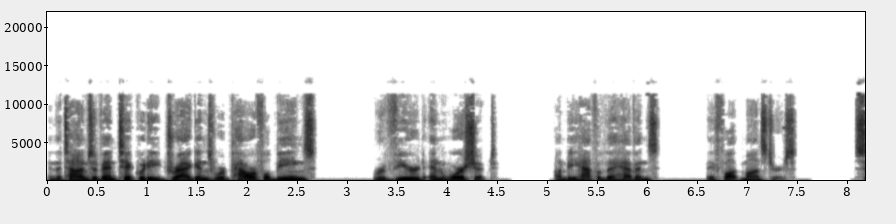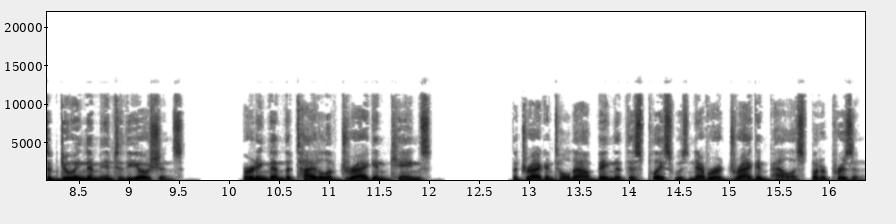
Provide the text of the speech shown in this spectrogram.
In the times of antiquity, dragons were powerful beings, revered and worshipped. On behalf of the heavens, they fought monsters, subduing them into the oceans, earning them the title of Dragon Kings. The dragon told Ao Bing that this place was never a dragon palace but a prison.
